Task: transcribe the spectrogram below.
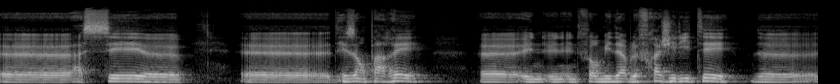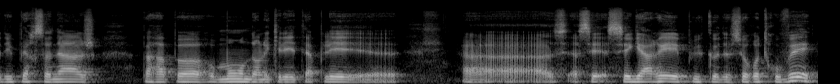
euh, assez euh, euh, une, formidable fragilité du personnage par rapport au monde dans lequel il est appelé à, s'égarer plus que de se retrouver.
